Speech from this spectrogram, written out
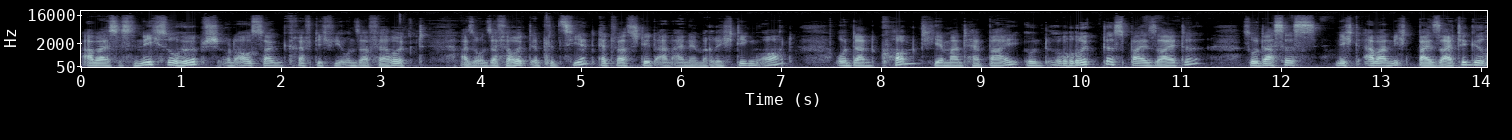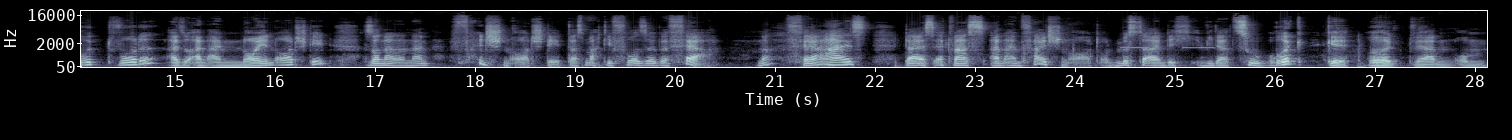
Aber es ist nicht so hübsch und aussagekräftig wie unser Verrückt. Also unser Verrückt impliziert, etwas steht an einem richtigen Ort und dann kommt jemand herbei und rückt es beiseite, so dass es nicht aber nicht beiseite gerückt wurde, also an einem neuen Ort steht, sondern an einem falschen Ort steht. Das macht die Vorsilbe fair. Ne? Fair heißt, da ist etwas an einem falschen Ort und müsste eigentlich wieder zurückgerückt werden, um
